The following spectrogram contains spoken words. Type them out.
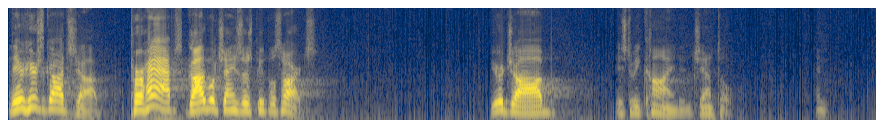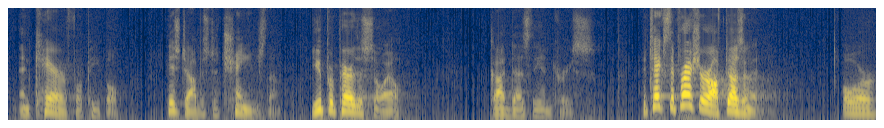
There, here's God's job. Perhaps God will change those people's hearts. Your job is to be kind and gentle and, and care for people. His job is to change them. You prepare the soil, God does the increase. It takes the pressure off, doesn't it? Or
